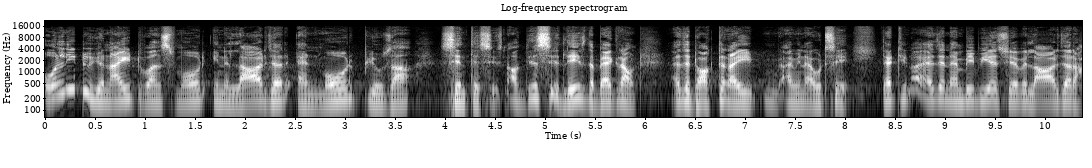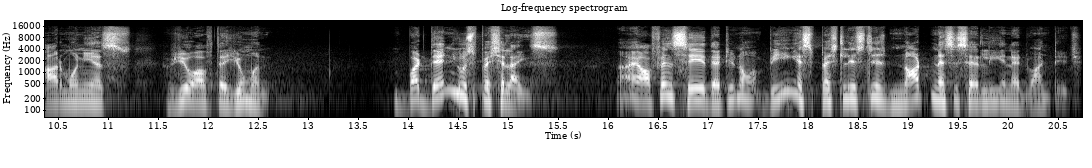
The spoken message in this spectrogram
only to unite once more in a larger and more puissant synthesis. Now, this lays the background. As a doctor, I, I mean, I would say that, you know, as an MBBS, you have a larger, harmonious view of the human. But then you specialize. I often say that, you know, being a specialist is not necessarily an advantage.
